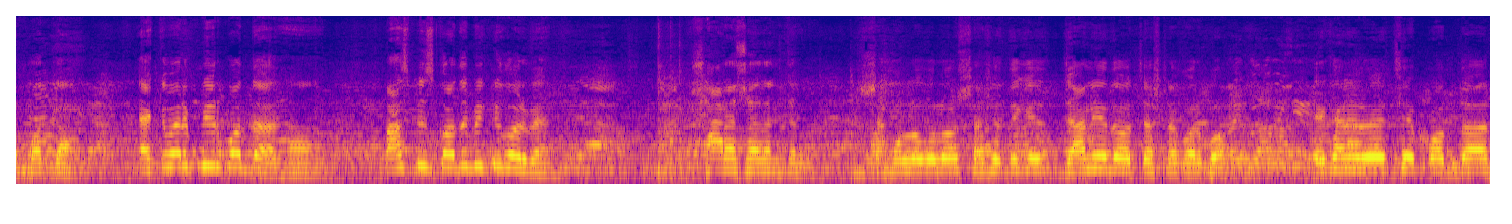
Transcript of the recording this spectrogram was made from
আছে পদ্মা। একেবারে পিওর পদ্মার হ্যাঁ। পাঁচ পিস কত বিক্রি করবেন? সাড়ে ছয় হাজার নিতে মূল্যগুলো শেষের দিকে জানিয়ে দেওয়ার চেষ্টা করব। এখানে রয়েছে পদ্মার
